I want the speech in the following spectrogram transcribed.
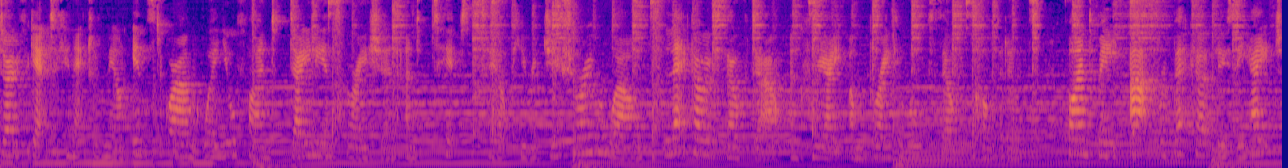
Don't forget to connect with me on Instagram where you'll find daily inspiration and tips to help you reduce your overwhelm, let go of self doubt, and create unbreakable self confidence. Find me at Rebecca Lucy H,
